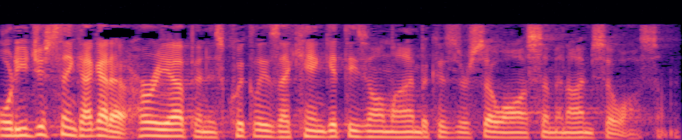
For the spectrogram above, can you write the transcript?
Or do you just think, I got to hurry up and as quickly as I can get these online because they're so awesome and I'm so awesome?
